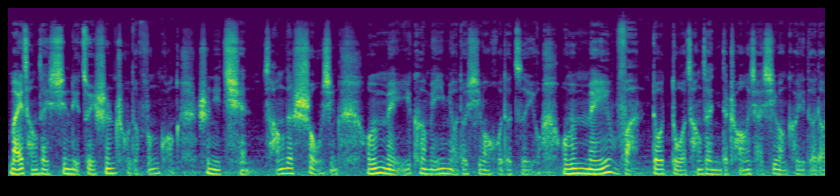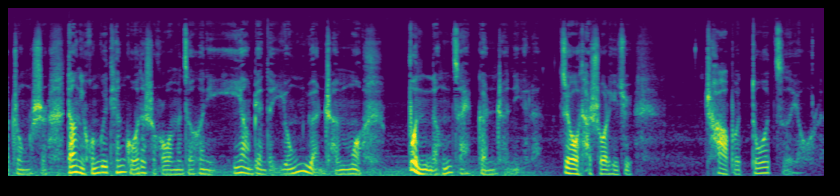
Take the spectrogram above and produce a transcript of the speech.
埋藏在心里最深处的疯狂，是你潜藏的兽性。我们每一刻每一秒都希望获得自由，我们每晚都躲藏在你的床下，希望可以得到重视。当你魂归天国的时候，我们则和你一样变得永远沉默，不能再跟着你了。最后他说了一句：“差不多自由了。”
